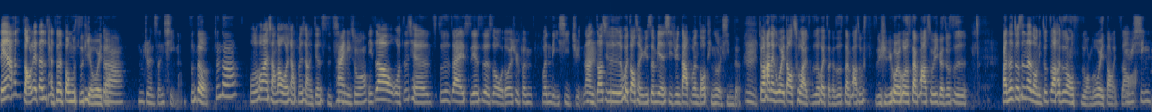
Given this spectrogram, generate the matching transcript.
等一下，它是藻类，但是产生了动物尸体的味道。对啊，你不觉得很神奇吗？真的，真的啊！我突然想到，我想分享一件事情。嗨，你说。你知道我之前就是在实验室的时候，我都会去分分离细菌。那你知道，其实会造成鱼生病的细菌，大部分都挺恶心的。嗯。就它那个味道出来，就是会整个是散发出死鱼味，或者散发出一个就是。反正就是那种，你就知道它是那种死亡的味道，你知道吗？鱼腥。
